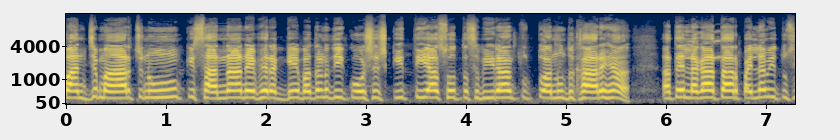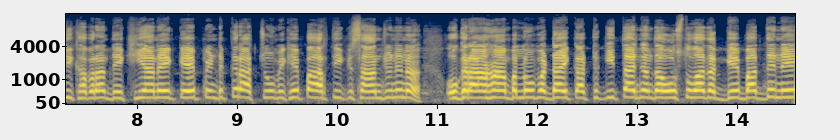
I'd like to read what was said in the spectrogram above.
5 ਮਾਰਚ ਨੂੰ ਕਿਸਾਨਾਂ ਨੇ ਫਿਰ ਅੱਗੇ ਵਧਣ ਦੀ ਕੋਸ਼ਿਸ਼ ਕੀਤੀ। ਆ ਸੋ ਤਸਵੀਰਾਂ ਤੁਹਾਨੂੰ ਦਿਖਾ ਰਿਹਾ। ਅਤੇ ਲਗਾਤਾਰ ਪਹਿਲਾਂ ਵੀ ਤੁਸੀਂ ਖਬਰਾਂ ਦੇਖੀਆਂ ਨੇ ਕਿ ਪਿੰਡ ਘਰਾਚੋਂ ਵਿਖੇ ਭਾਰਤੀ ਕਿਸਾਨ ਯੂਨੀਅਨ ਉਗਰਾਹਾਂ ਵੱਲੋਂ ਵੱਡਾ ਇਕੱਠ ਕੀਤਾ ਜਾਂਦਾ। ਉਸ ਤੋਂ ਬਾਅਦ ਅੱਗੇ ਵੱਧਦੇ ਨੇ,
